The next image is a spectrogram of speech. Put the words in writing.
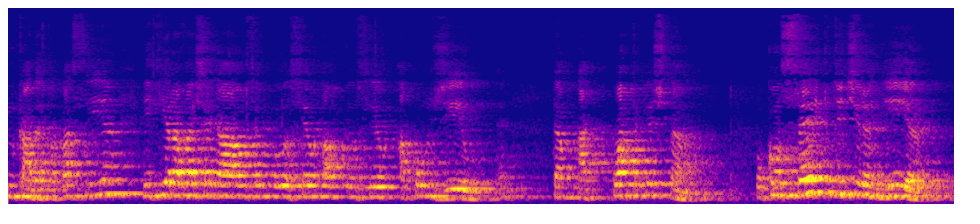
no caso da e que ela vai chegar ao seu, ao seu, ao seu apogeu. Né? Então, a quarta questão. O conceito de tirania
